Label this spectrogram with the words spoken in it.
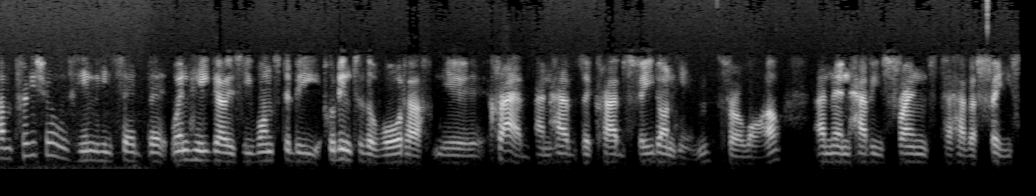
I'm pretty sure it was him. He said that when he goes, he wants to be put into the water near crab and have the crabs feed on him for a while, and then have his friends to have a feast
